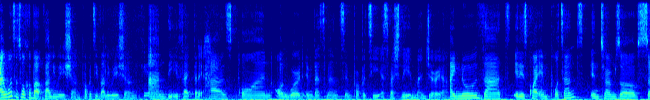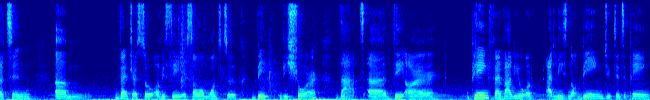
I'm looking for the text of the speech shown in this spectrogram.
I want to talk about valuation, property valuation, Okay. and the effect that it has on onward investments in property, especially in Nigeria. I know that it is quite important in terms of certain um, ventures. So obviously, if someone wants to be be sure that uh, they are paying fair value or at least not being duped into paying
